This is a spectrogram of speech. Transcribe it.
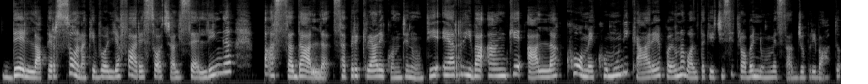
della persona che voglia fare social selling passa dal saper creare contenuti e arriva anche al come comunicare poi una volta che ci si trova in un messaggio privato.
